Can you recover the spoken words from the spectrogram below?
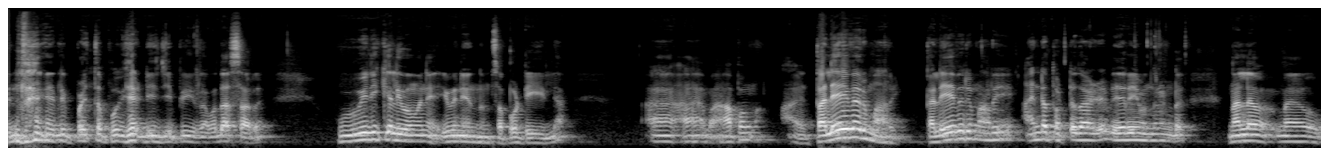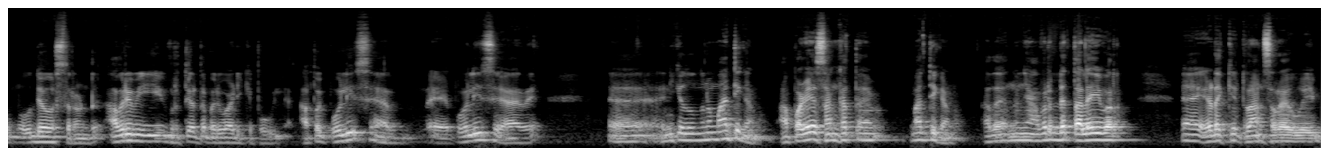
എന്തായാലും ഇപ്പോഴത്തെ പുതിയ D G P Ravada sir ഒരിക്കൽ ഇവനെ ഇവനെയൊന്നും സപ്പോർട്ട് ചെയ്യില്ല. അപ്പം തലേവർ മാറി. തലേവർ മാറി അതിന്റെ തൊട്ട് താഴെ വേറെയും ഒന്ന് രണ്ട് നല്ല ഉദ്യോഗസ്ഥരുണ്ട്. അവരും ഈ വൃത്തികെട്ട പരിപാടിക്ക് പോവില്ല. അപ്പോൾ പോലീസുകാർ പോലീസുകാരെ എനിക്ക് തോന്നുന്നു മാറ്റിക്കാണും. ആ പഴയ സംഘത്തെ മാറ്റിക്കാണും. അതെന്ന് പറഞ്ഞാൽ അവരുടെ തലൈവർ ഇടയ്ക്ക് ട്രാൻസ്ഫർ ആവുകയും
